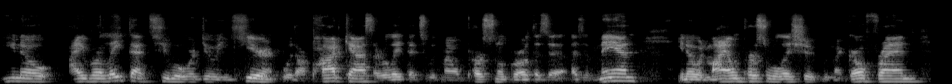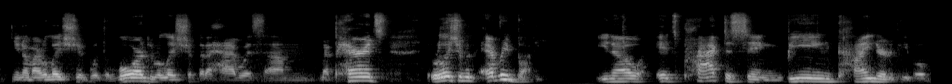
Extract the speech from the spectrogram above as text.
you know, I relate that to what we're doing here with our podcast. I relate that to with my own personal growth as a as a man. You know, in my own personal relationship with my girlfriend. You know, my relationship with the Lord, the relationship that I have with um, my parents, the relationship with everybody you know it's practicing being kinder to people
